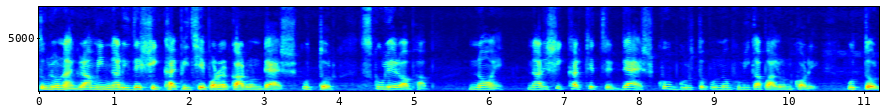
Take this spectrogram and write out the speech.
তুলনায় গ্রামীণ নারীদের শিক্ষায় পিছিয়ে পড়ার কারণ ড্যাশ, উত্তর, স্কুলের অভাব। নয়, নারী শিক্ষার ক্ষেত্রে ড্যাশ খুব গুরুত্বপূর্ণ ভূমিকা পালন করে। উত্তর,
